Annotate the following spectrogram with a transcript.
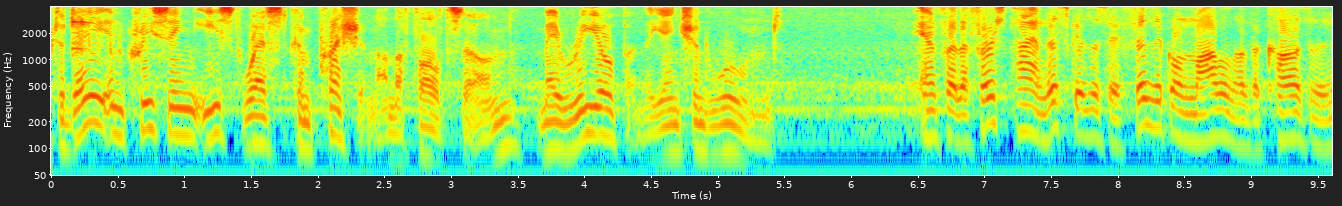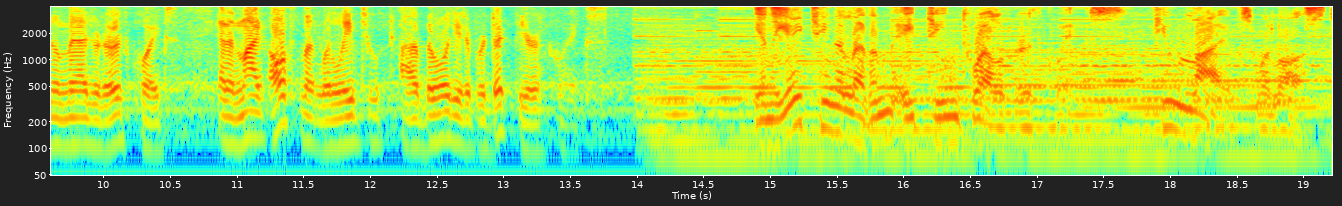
Today, increasing east-west compression on the fault zone may reopen the ancient wound. And for the first time, this gives us a physical model of the cause of the New Madrid earthquakes, and it might ultimately lead to our ability to predict the earthquakes. In the 1811-1812 earthquakes, few lives were lost.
